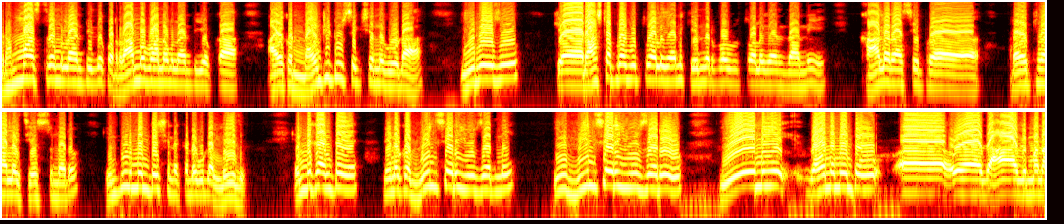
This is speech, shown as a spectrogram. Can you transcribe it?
బ్రహ్మాస్త్రం లాంటిది ఒక రామబాణం లాంటి యొక్క ఆ యొక్క నైన్టీ టూ సెక్షన్ కూడా ఈ రోజు రాష్ట్ర ప్రభుత్వాలు కానీ కేంద్ర ప్రభుత్వాలు కానీ దాన్ని కాలరాసే ప్ర ప్రయత్నాలే చేస్తున్నారు. ఇంప్లిమెంటేషన్ ఎక్కడ కూడా లేదు. ఎందుకంటే నేను ఒక వీల్ చైర్ యూజర్ని ఈ వీల్ చైర్ యూజర్ ఏమి గవర్నమెంట్ మన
